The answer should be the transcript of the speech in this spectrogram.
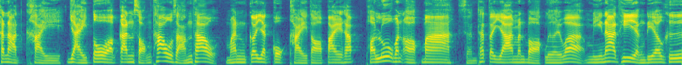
ขนาดไข่ใหญ่โตกัน 2 เท่า 3 เท่า มันก็จะกกไข่ต่อไปครับ พอลูกมันออกมาสันทัตยานมันบอกเลยว่ามีหน้าที่อย่างเดียวคือ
